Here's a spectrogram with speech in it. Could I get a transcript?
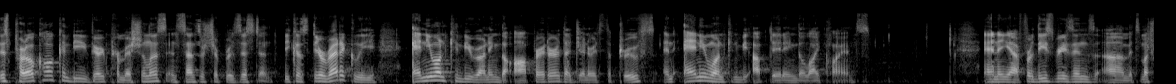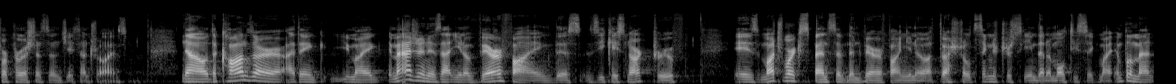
this protocol can be very permissionless and censorship resistant because theoretically, anyone can be running the operator that generates the proofs and anyone can be updating the light clients. And uh, yeah, for these reasons, um, it's much more permissionless than decentralized. Now, the cons are, I think you might imagine, is that you know verifying this zk snark proof is much more expensive than verifying, you know, a threshold signature scheme that a multi-sig might implement.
